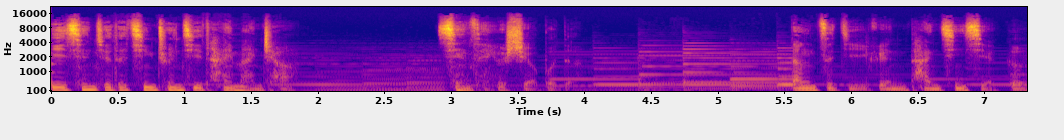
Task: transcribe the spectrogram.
以前觉得青春期太漫长，现在又舍不得。当自己一个人弹琴写歌，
